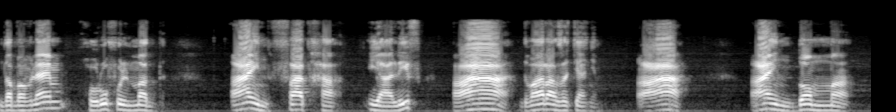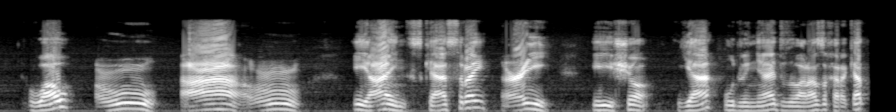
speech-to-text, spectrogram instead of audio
добавляем хуруфуль мад. Айн, фатха и алиф. А, два раза тянем. А, айн, домма, вау, ру, а, ру. И айн с кясрой, ри. И еще я удлиняет в два раза харакят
